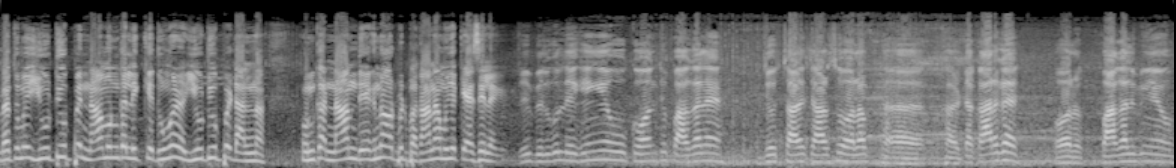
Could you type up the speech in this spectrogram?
मैं तुम्हें यूट्यूब पे नाम उनका लिख के दूँगा यूट्यूब पे डालना उनका नाम देखना और फिर बताना मुझे कैसे लगे। जी बिल्कुल देखेंगे वो कौन से पागल हैं जो साढ़े चार सौ अरब टकार गए और पागल भी हैं वो।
